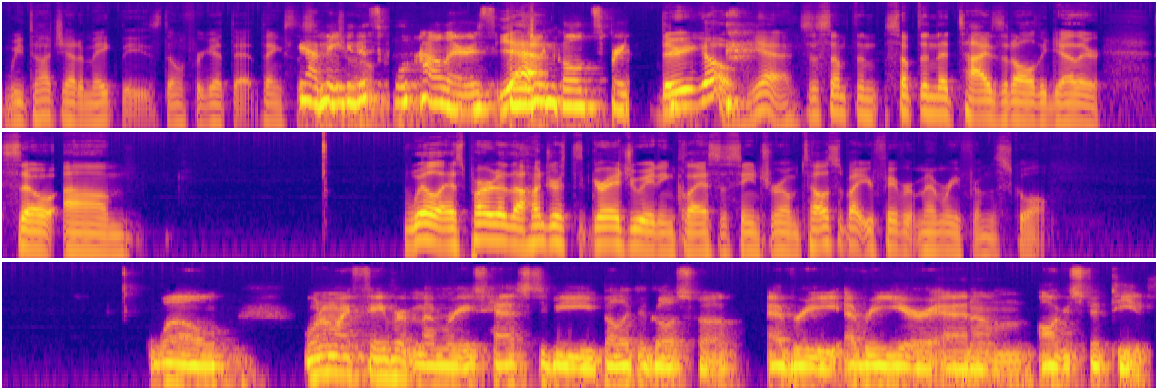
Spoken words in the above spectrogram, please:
we taught you how to make these. Don't forget that. Thanks. yeah, maybe the school colors. Yeah, blue and gold spray. There you go. Yeah, it's just something something that ties it all together. So, um, Will, as part of the hundredth graduating class of St. Jerome, tell us about your favorite memory from the school. Well, one of my favorite memories has to be Velika Gospa every every year at um, August fifteenth.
